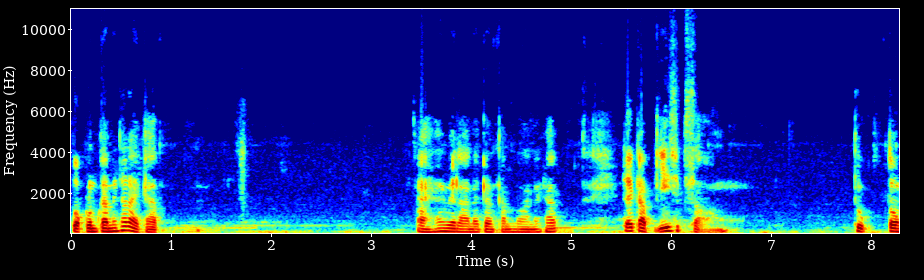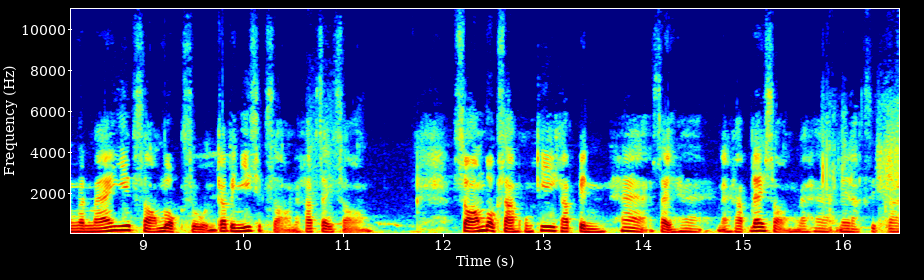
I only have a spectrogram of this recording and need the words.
บวกรวมกันเป็นเท่าไหร่ครับ อ่าให้เวลาในการคำนวณนะครับ ได้กับยี่สิบสองถูกตรงกันไหมยี่สิบสองบวกศูนย์ก็เป็นยี่สิบสองนะครับ ใส่สองสองบวกสามคงที่ครับ เป็นห้าใส่ห้านะครับ ได้สองและห้าในหลักสิบได้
